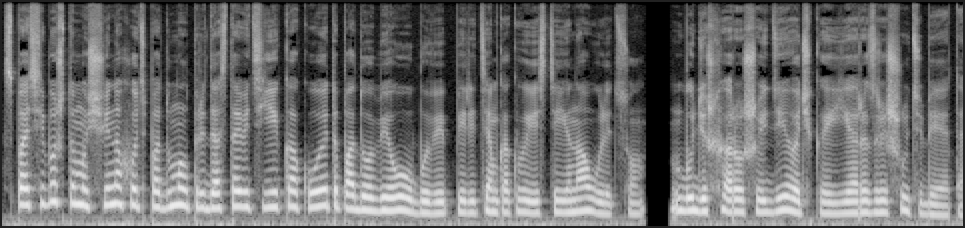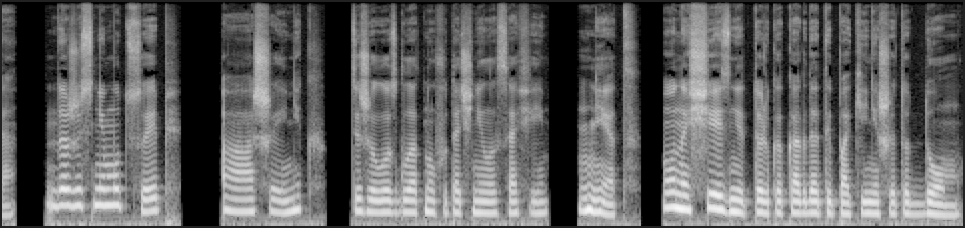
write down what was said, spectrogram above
Спасибо, что мужчина хоть подумал предоставить ей какое-то подобие обуви перед тем, как вывести ее на улицу. Будешь хорошей девочкой, я разрешу тебе это. Даже сниму цепь. А ошейник? Тяжело сглотнув, уточнила Софи. Нет, он исчезнет только когда ты покинешь этот дом.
